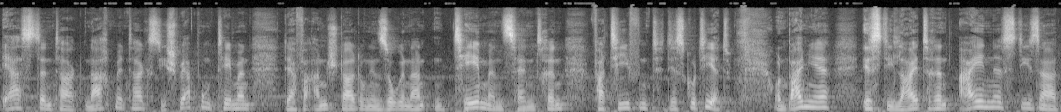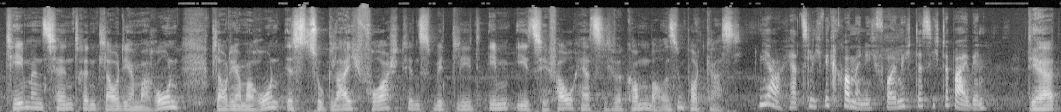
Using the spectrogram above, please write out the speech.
ersten Tag nachmittags die Schwerpunktthemen der Veranstaltung in sogenannten Themenzentren vertiefend diskutiert. Und bei mir ist die Leiterin eines dieser Themenzentren, Claudia Maron. Claudia Maron ist zugleich Vorstandsmitglied im ICV. Herzlich willkommen bei uns im Podcast. Ja, herzlich willkommen. Ich freue mich, dass ich dabei bin. Der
